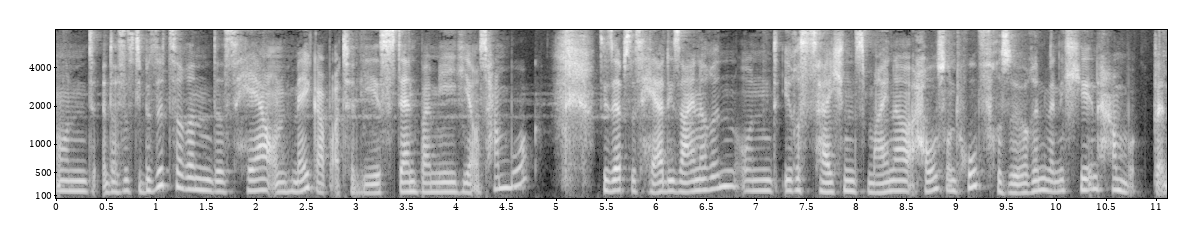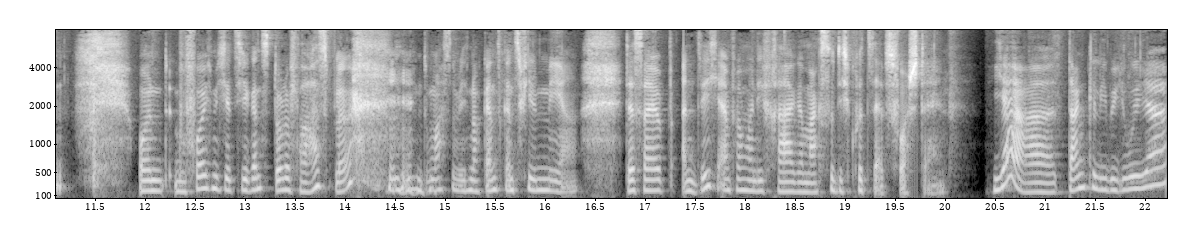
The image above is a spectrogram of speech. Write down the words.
Und das ist die Besitzerin des Hair- und Make-up-Ateliers Stand By Me hier aus Hamburg. Sie selbst ist Hairdesignerin und ihres Zeichens meine Haus- und Hoffriseurin, wenn ich hier in Hamburg bin. Und bevor ich mich jetzt hier ganz dolle verhasple, du machst nämlich noch ganz, ganz viel mehr. Deshalb an dich einfach mal die Frage, magst du dich kurz selbst vorstellen? Ja, danke, liebe Julia.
